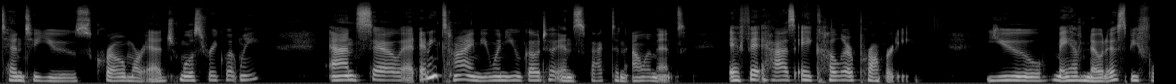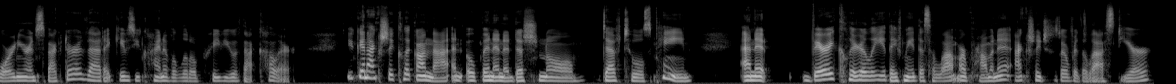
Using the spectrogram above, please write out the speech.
tend to use Chrome or Edge most frequently. And so at any time you when you go to inspect an element, if it has a color property, you may have noticed before in your inspector that it gives you kind of a little preview of that color. You can actually click on that and open an additional DevTools pane, and it very clearly, they've made this a lot more prominent actually just over the last year,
